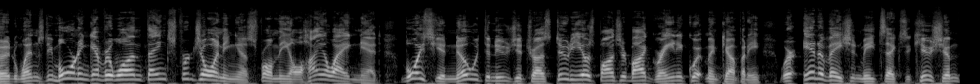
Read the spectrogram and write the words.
Good Wednesday morning, everyone. Thanks for joining us from the Ohio AgNet, voice you know with the news you trust studio, sponsored by Grain Equipment Company, where innovation meets execution.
